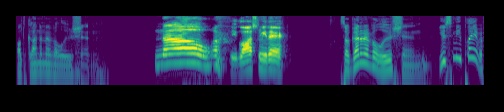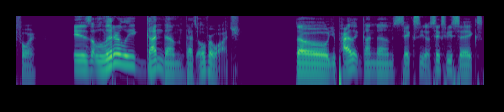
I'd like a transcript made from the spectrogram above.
called Gundam Evolution. no. You lost me there. So, Gundam Evolution, you've seen me play it before, is literally Gundam that's Overwatch. So, you pilot Gundam six, you know, six v six.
